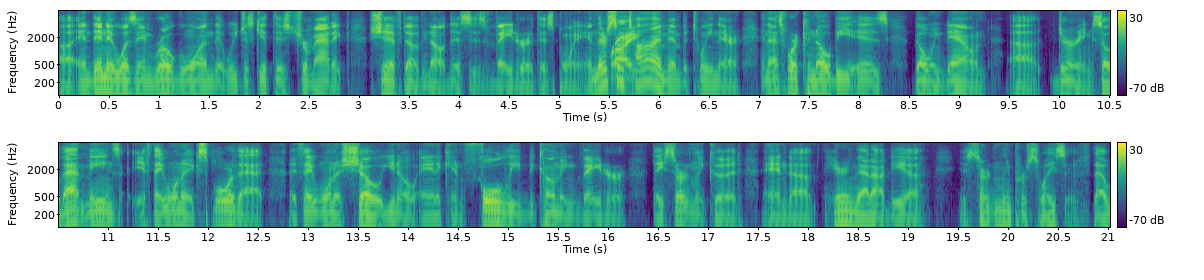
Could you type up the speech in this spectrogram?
Uh, and then it was in Rogue One that we just get this dramatic shift of no, this is Vader at this point, and there's some time in between there, and that's where Kenobi is going down uh, during. So that means if they want to explore that, if they want to show you know Anakin fully becoming Vader, they certainly could. And uh, hearing that idea is certainly persuasive. That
